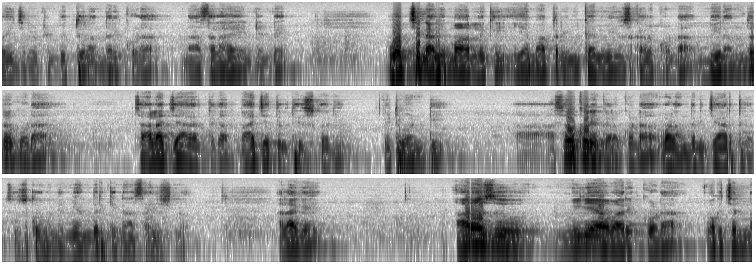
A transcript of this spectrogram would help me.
వహించినటువంటి వ్యక్తులందరికీ కూడా నా సలహా ఏంటంటే వచ్చిన అభిమానులకి ఏమాత్రం ఇన్కన్వీనియన్స్ కలగకుండా మీరందరూ కూడా చాలా జాగ్రత్తగా బాధ్యతలు తీసుకొని ఎటువంటి అసౌకర్యం కలగకుండా వాళ్ళందరినీ జాగ్రత్తగా చూసుకోమని మీ అందరికీ నా సజెషను. అలాగే ఆ రోజు మీడియా వారికి కూడా ఒక చిన్న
